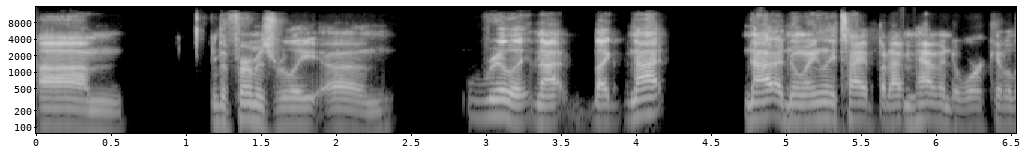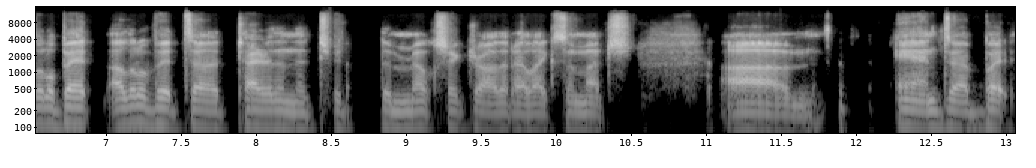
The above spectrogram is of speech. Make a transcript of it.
Um, the firm is really um, really not like not not annoyingly tight, but I'm having to work it a little bit, a little bit uh, tighter than the the milkshake draw that I like so much. Um, and uh, but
